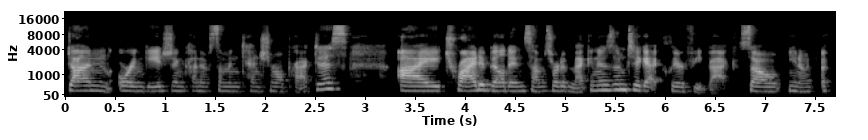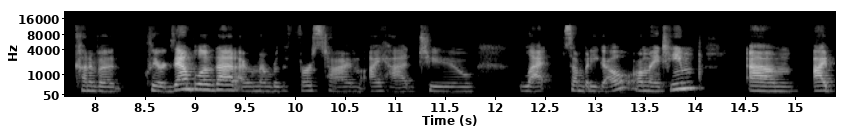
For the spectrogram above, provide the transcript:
done or engaged in kind of some intentional practice, I try to build in some sort of mechanism to get clear feedback. So, you know, a kind of a clear example of that, I remember the first time I had to let somebody go on my team. Um, I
